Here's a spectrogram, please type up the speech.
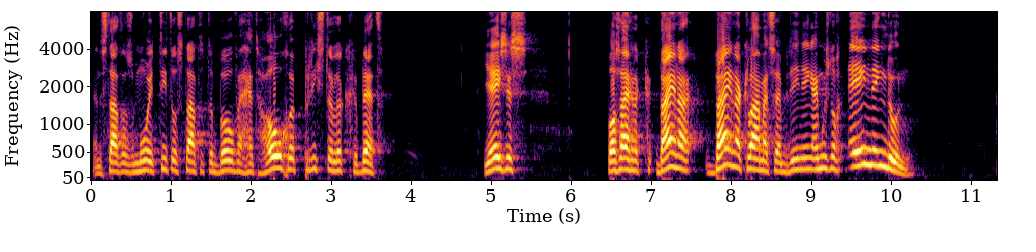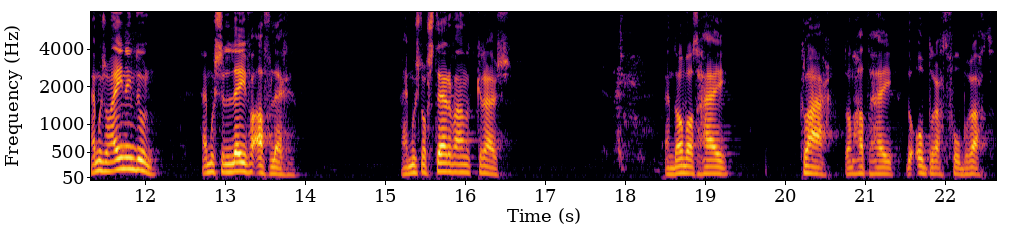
En er staat als een mooie titel, staat er erboven, het hoge priesterlijk gebed. Jezus was eigenlijk bijna, bijna klaar met zijn bediening. Hij moest nog één ding doen. Hij moest nog één ding doen. Hij moest zijn leven afleggen. Hij moest nog sterven aan het kruis. En dan was hij klaar. Dan had hij de opdracht volbracht.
